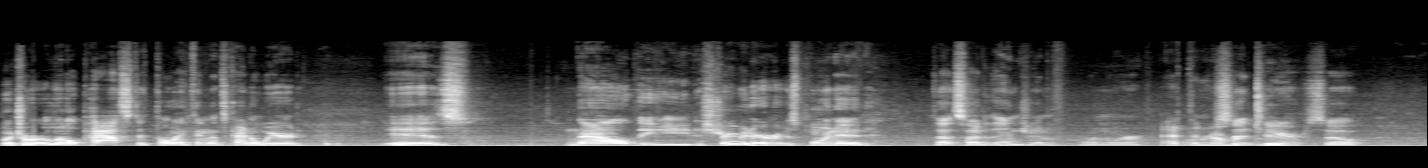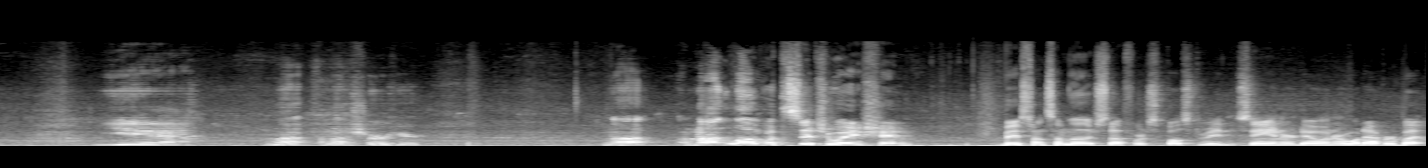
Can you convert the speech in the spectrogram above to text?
which were a little past it. The only thing that's kind of weird is now the distributor is pointed that side of the engine when we're At the we're number sitting two. Here. So yeah, I'm not I'm not sure here. Not I'm not in love with the situation based on some of the other stuff we're supposed to be seeing or doing or whatever, but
